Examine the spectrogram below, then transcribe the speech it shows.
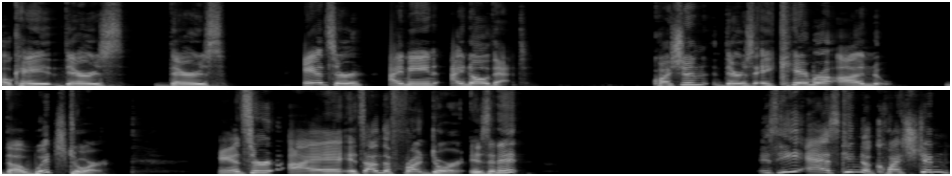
Okay, there's there's answer. I mean, I know that. Question. There's a camera on the which door? Answer. I it's on the front door, isn't it? Is he asking a question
